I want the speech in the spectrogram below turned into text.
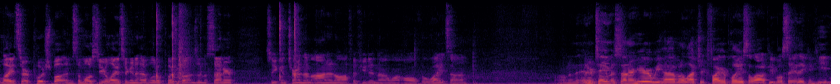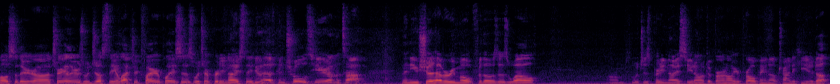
lights are push buttons. So most of your lights are going to have little push buttons in the center. So you can turn them on and off if you did not want all of the lights on. Um, in the entertainment center here, we have an electric fireplace. A lot of people say they can heat most of their uh, trailers with just the electric fireplaces, which are pretty nice. They do have controls here on the top. Then you should have a remote for those as well, um, which is pretty nice so you don't have to burn all your propane up trying to heat it up.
